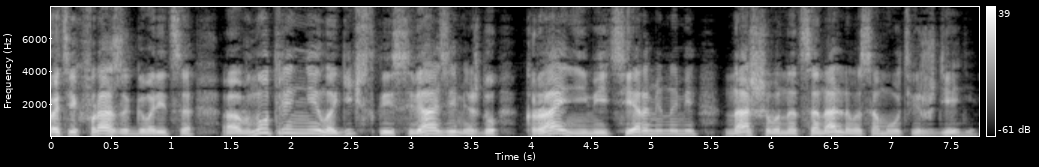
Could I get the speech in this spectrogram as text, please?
этих фразах говорится о внутренней логической связи между крайними терминами нашего национального самоутверждения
